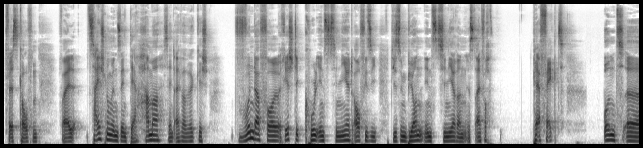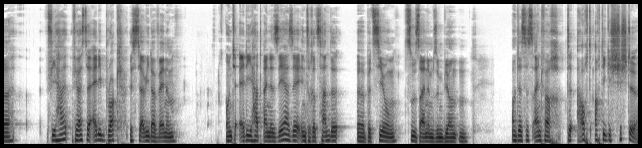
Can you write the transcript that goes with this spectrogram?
festkaufen. Weil Zeichnungen sind der Hammer, sind einfach wirklich wundervoll, richtig cool inszeniert, auch wie sie die Symbionten inszenieren, ist einfach perfekt. Und äh, wie, wie heißt der? Eddie Brock ist ja wieder Venom. Und Eddie hat eine sehr, sehr interessante äh, Beziehung zu seinem Symbionten. Und es ist einfach, auch, auch die Geschichte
